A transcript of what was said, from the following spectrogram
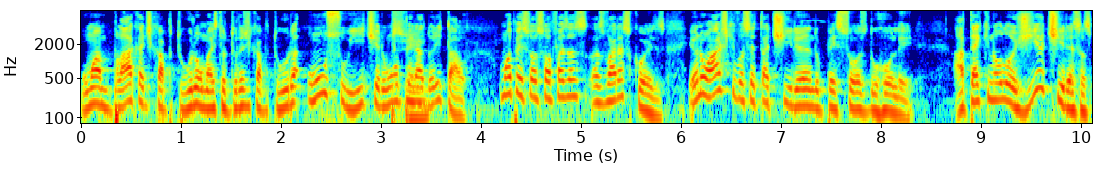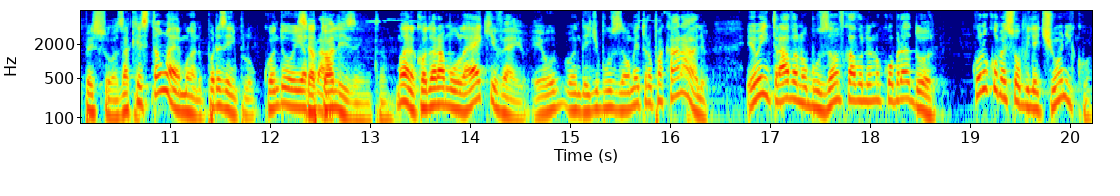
uma placa de captura, uma estrutura de captura, um switcher, um operador e tal. Uma pessoa só faz as, as várias coisas. Eu não acho que você tá tirando pessoas do rolê. A tecnologia tira essas pessoas. A questão é, mano, por exemplo, quando eu ia Se pra... atualizem, então. Mano, quando eu era moleque, velho, eu andei de busão, metrô pra caralho. Eu entrava no busão e ficava olhando o cobrador. Quando começou o bilhete único,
